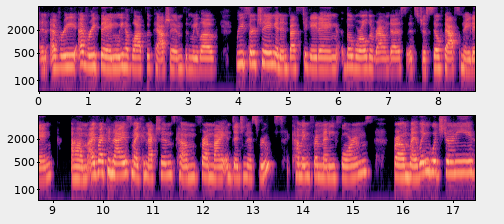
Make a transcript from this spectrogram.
and every everything. We have lots of passions and we love researching and investigating the world around us. It's just so fascinating. Um, I recognize my connections come from my Indigenous roots, coming from many forms, from my language journey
